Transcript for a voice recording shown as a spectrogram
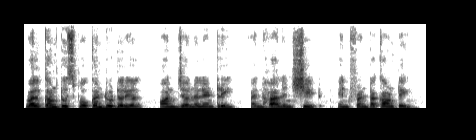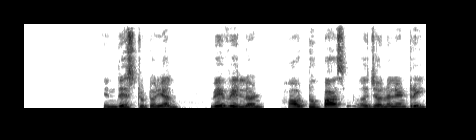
Welcome to spoken tutorial on journal entry and balance sheet in FrontAccounting. In this tutorial, we will learn how to pass a journal entry,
